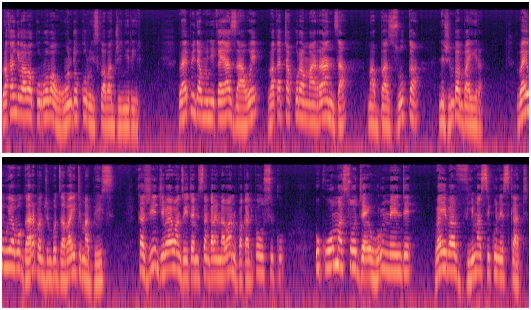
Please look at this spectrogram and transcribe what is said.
Vakange vava kurova hondo kurwiswa vadzvinyiriri vaipinda munyika yazawe vakatakura maranza mabhazuka nezvimbambaira. Vaiuya vogara panzvimbo dzavaiti mabhesi. Kazhinji vaiwanzoita misangano navanhu pakati pousiku. Ukuwo masoja ehurumende vaiva vhima siku nesikati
